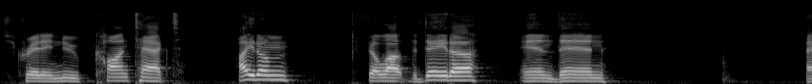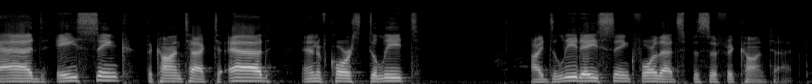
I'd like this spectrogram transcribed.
So you create a new contact item, fill out the data, and then add async, the contact to add, and of course delete. I delete async for that specific contact.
